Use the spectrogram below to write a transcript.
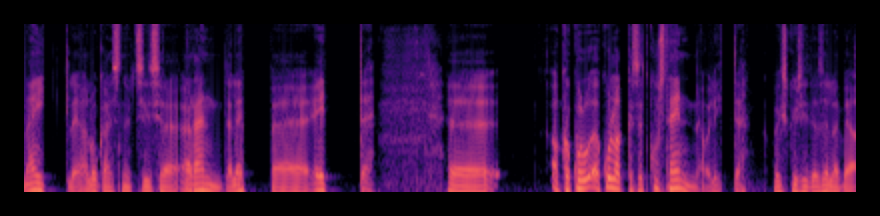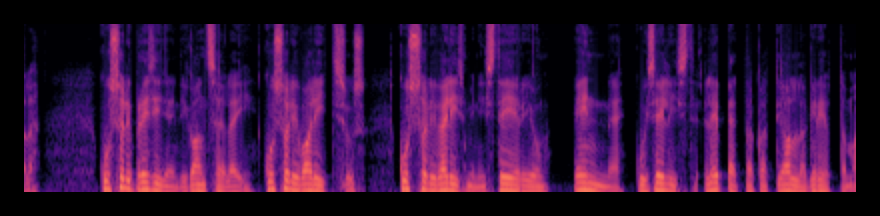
näitleja luges nüüd siis rändeleppe ette. aga kullakesed, kus te enne olite, võiks küsida selle peale kus oli presidendi kantselei, kus oli valitsus, kus oli Välisministeerium enne, kui sellist lepet hakati alla kirjutama?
